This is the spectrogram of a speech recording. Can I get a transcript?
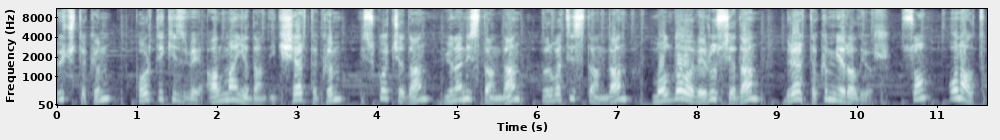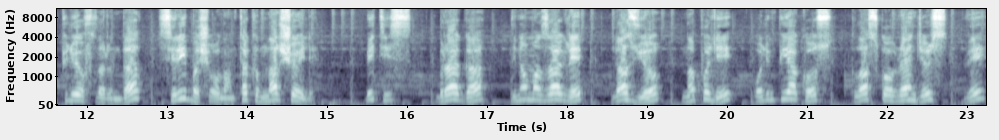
3 takım, Portekiz ve Almanya'dan ikişer takım, İskoçya'dan, Yunanistan'dan, Hırvatistan'dan, Moldova ve Rusya'dan birer takım yer alıyor. Son 16 playofflarında seri başı olan takımlar şöyle. Betis, Braga, Dinamo Zagreb, Lazio, Napoli, Olympiakos, Glasgow Rangers ve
